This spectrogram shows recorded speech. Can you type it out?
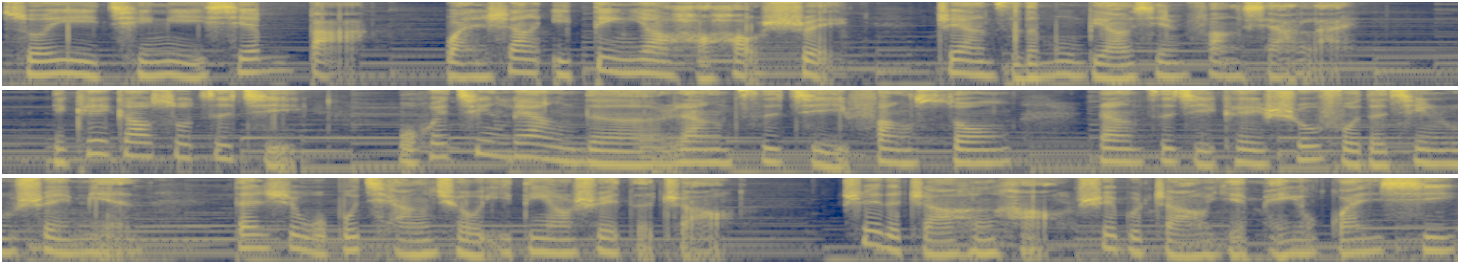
所以请你先把晚上一定要好好睡这样子的目标先放下来。你可以告诉自己。我会尽量的让自己放松，让自己可以舒服的进入睡眠，但是我不强求一定要睡得着，睡得着很好，睡不着也没有关系。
